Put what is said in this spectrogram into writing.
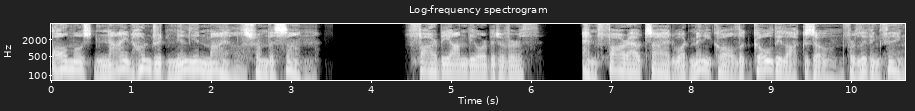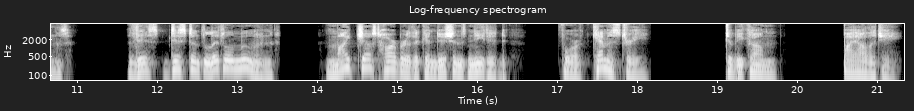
Almost 900 million miles from the Sun, far beyond the orbit of Earth, and far outside what many call the Goldilocks zone for living things, this distant little moon might just harbor the conditions needed for chemistry to become biology.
